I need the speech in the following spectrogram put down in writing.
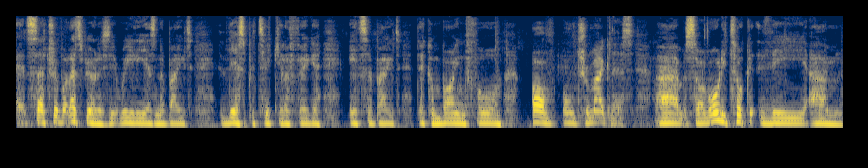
etc but let's be honest it really isn't about this particular figure. It's about the combined form of Ultra Magnus. Um, so I've already took the um,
